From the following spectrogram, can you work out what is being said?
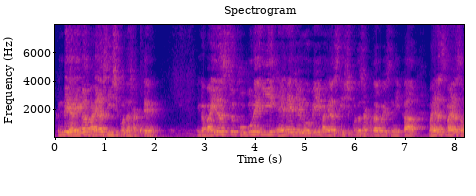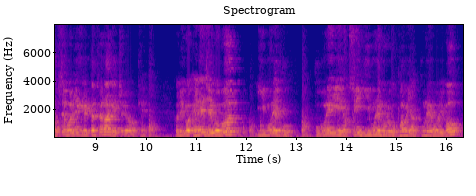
근데 얘가 마이너스 20보다 작대요. 그러니까 마이너스 9분의 2 n의 제곱이 마이너스 20보다 작다고 했으니까 마이너스 마이너스 없애버리는 게 일단 편하겠죠. 이렇게. 그리고 n의 제곱은 2분의 9. 9분의 2의 역수인 2분의 9를 곱하면 약분해 버리고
